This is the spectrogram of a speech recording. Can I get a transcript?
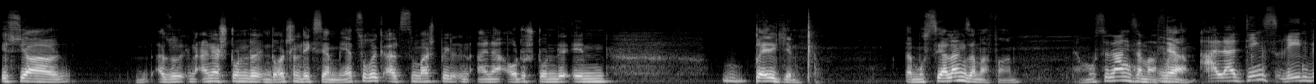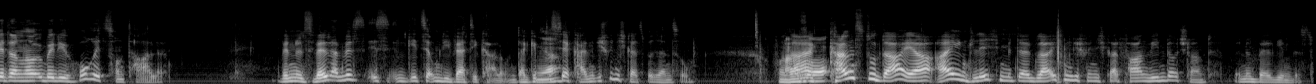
ist ja, also in einer Stunde in Deutschland legst du ja mehr zurück als zum Beispiel in einer Autostunde in Belgien. Da musst du ja langsamer fahren. Da musst du langsamer fahren. Ja. Allerdings reden wir dann noch über die Horizontale. Wenn du ins Weltall willst, geht es ja um die Vertikale. Und da gibt Ja. es ja keine Geschwindigkeitsbegrenzung. Von Also- daher kannst du da ja eigentlich mit der gleichen Geschwindigkeit fahren wie in Deutschland, wenn du in Belgien bist.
